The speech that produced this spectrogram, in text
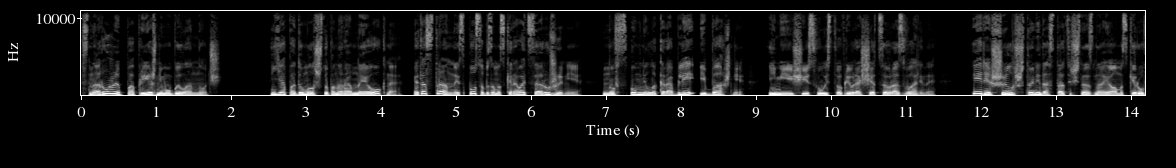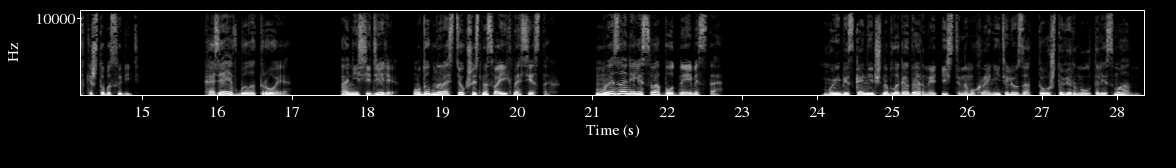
Снаружи по-прежнему была ночь. Я подумал, что панорамные окна — это странный способ замаскировать сооружение, но вспомнил о корабле и башне, имеющие свойство превращаться в развалины, и решил, что недостаточно знаю о маскировке, чтобы судить. Хозяев было трое. Они сидели, удобно растекшись на своих насестах. Мы заняли свободные места. «Мы бесконечно благодарны истинному хранителю за то, что вернул талисман»,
